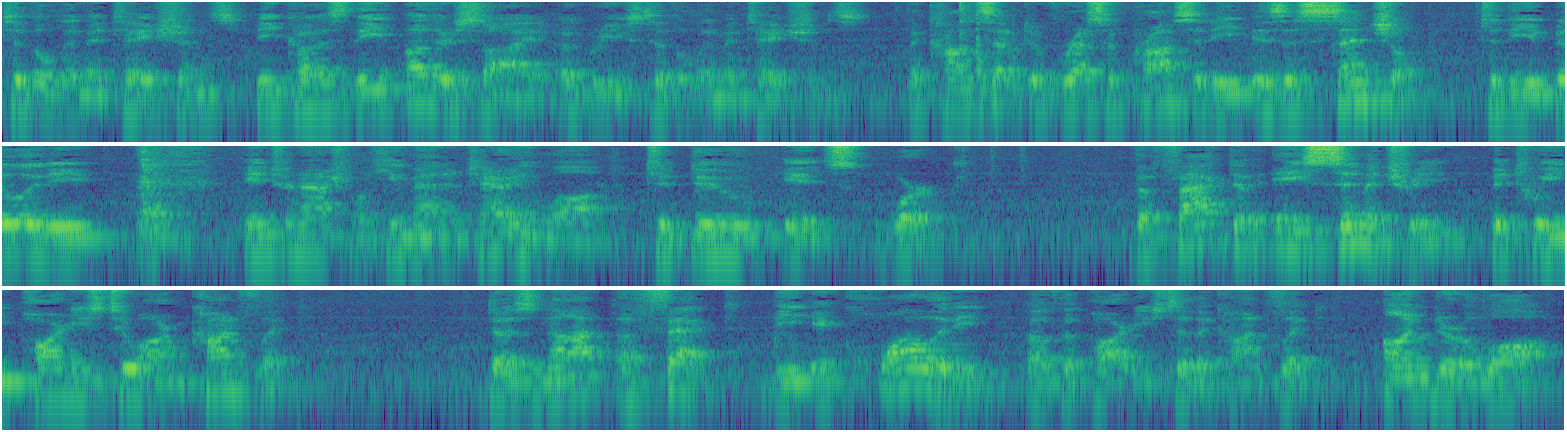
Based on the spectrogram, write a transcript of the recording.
to the limitations because the other side agrees to the limitations. The concept of reciprocity is essential to the ability of international humanitarian law to do its work. The fact of asymmetry between parties to armed conflict does not affect the equality of the parties to the conflict under law.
